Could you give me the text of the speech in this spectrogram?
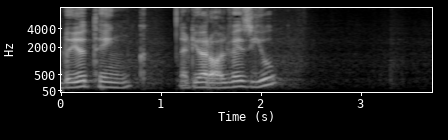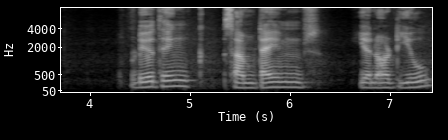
Do you think that you are always you? Do you think sometimes you're not you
